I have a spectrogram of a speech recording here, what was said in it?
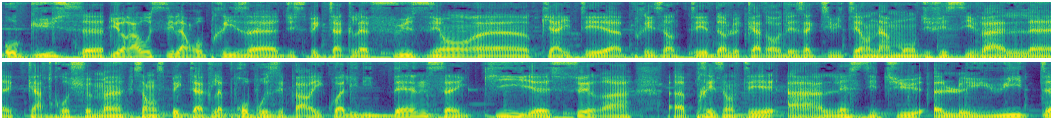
Auguste. Il y aura aussi la reprise du spectacle Fusion qui a été présenté dans le cadre des activités en amont du festival 4 chemin. C'est un spectacle proposé par Equality Dance qui euh, sera euh, présenté à l'Institut le 8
